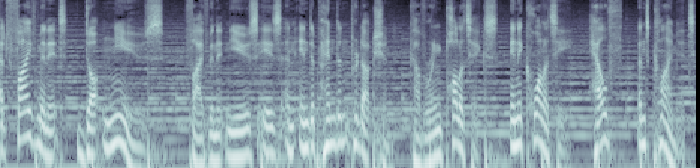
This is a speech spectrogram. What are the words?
at 5minute.news. 5 Minute News is an independent production covering politics, inequality, health, and climate,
